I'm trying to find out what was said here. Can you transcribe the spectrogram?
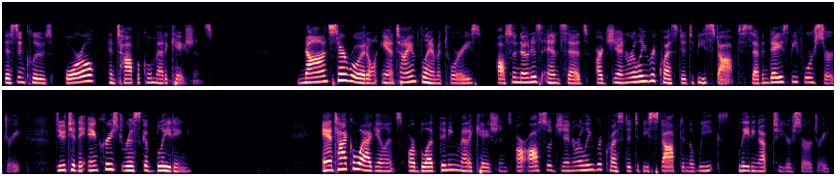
This includes oral and topical medications. Non-steroidal anti-inflammatories, also known as NSAIDs, are generally requested to be stopped seven days before surgery due to the increased risk of bleeding Anticoagulants or blood thinning medications are also generally requested to be stopped in the weeks leading up to your surgery.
